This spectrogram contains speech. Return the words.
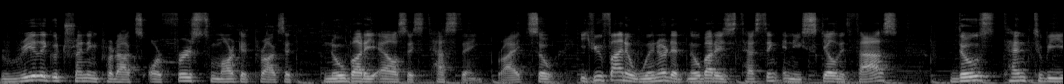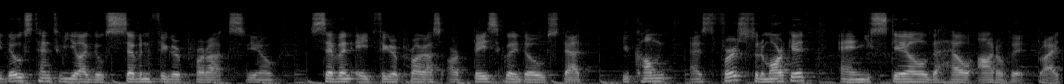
really good trending products or first to market products that nobody else is testing, right? So if you find a winner that nobody is testing and you scale it fast, those tend to be those tend to be like those seven figure products, you know, seven, eight figure products are basically those that you come as first to the market and you scale the hell out of it, right?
